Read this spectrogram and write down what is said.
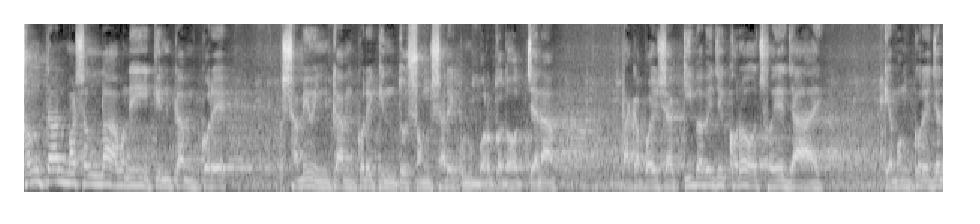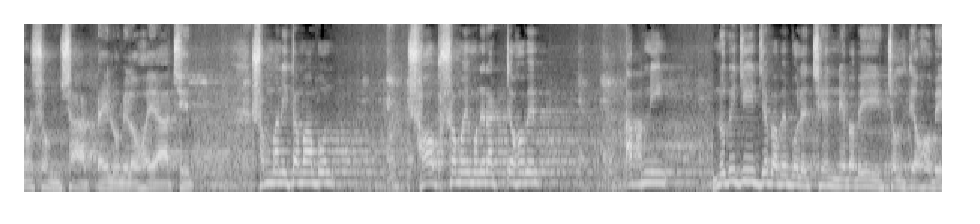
সন্তান মাসাল্লাহ অনেক ইনকাম করে, স্বামীও ইনকাম করে, কিন্তু সংসারে কোনো বরকত হচ্ছে না। টাকা পয়সা কীভাবে যে খরচ হয়ে যায়, কেমন করে যেন সংসারটা এলোমেলো হয়ে আছে। সম্মানিতা মা বোন, সব সময় মনে রাখতে হবে, আপনি নবীজি যেভাবে বলেছেন এভাবে চলতে হবে।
